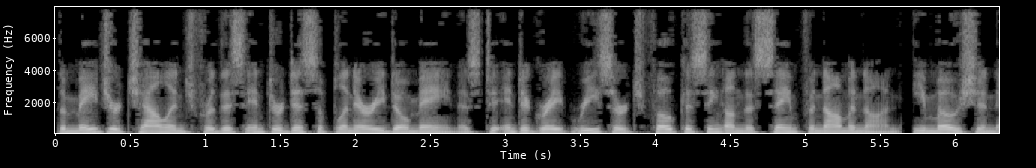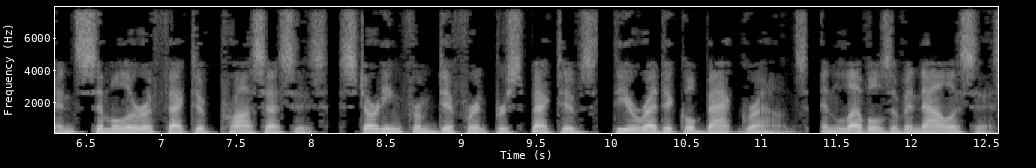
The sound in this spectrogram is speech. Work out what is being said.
The major challenge for this interdisciplinary domain is to integrate research focusing on the same phenomenon, emotion, and similar affective processes, starting from different perspectives, theoretical backgrounds, and levels of analysis.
